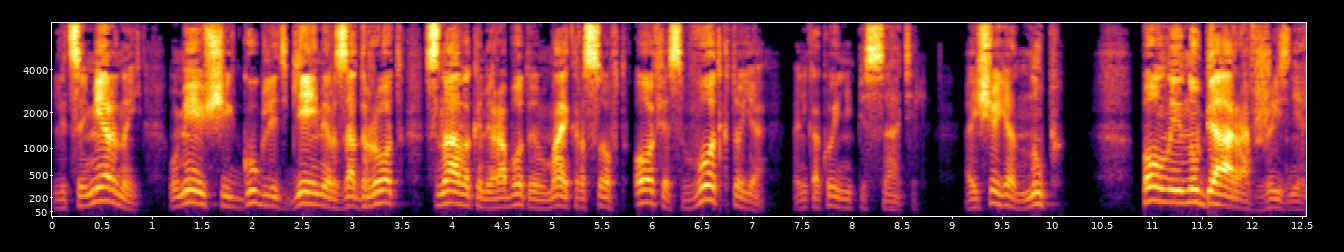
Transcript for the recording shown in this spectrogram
Лицемерный, умеющий гуглить геймер-задрот, с навыками работы в Microsoft Office – вот кто я, а никакой не писатель. А еще я нуб – Полный нубяра в жизни.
